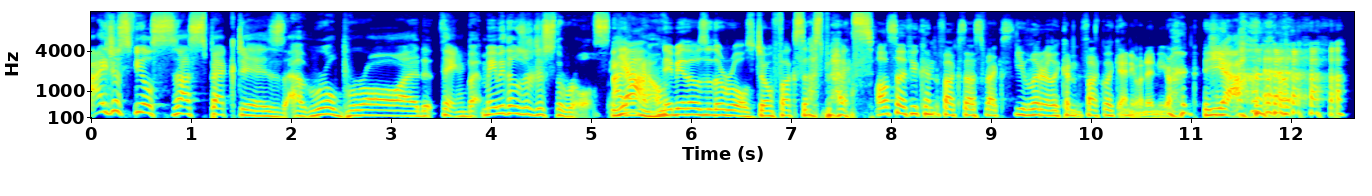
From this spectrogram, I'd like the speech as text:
I just feel suspect is a real broad thing, but maybe those are just the rules. I yeah, don't know. maybe those are the rules. Don't fuck suspects. Also, if you couldn't fuck suspects, you literally couldn't fuck like anyone in New York. Yeah.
